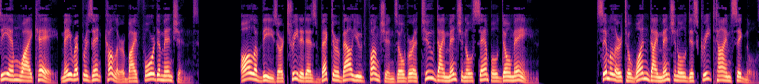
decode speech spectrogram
CMYK may represent color by four dimensions. All of these are treated as vector-valued functions over a two-dimensional sample domain. Similar to one-dimensional discrete time signals,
